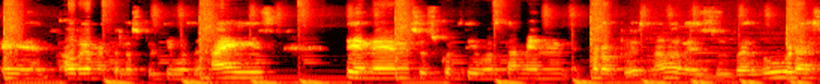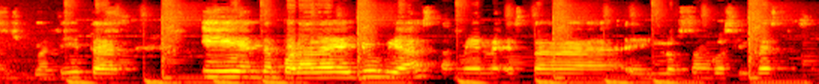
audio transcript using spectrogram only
eh, obviamente los cultivos de maíz, tienen sus cultivos también propios, ¿no? De sus verduras, sus plantitas. Y en temporada de lluvias también están eh, los hongos silvestres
